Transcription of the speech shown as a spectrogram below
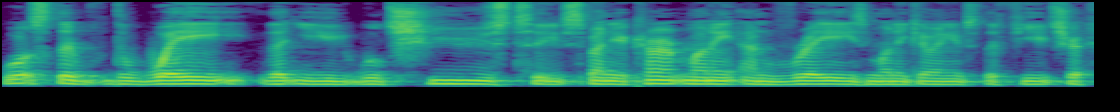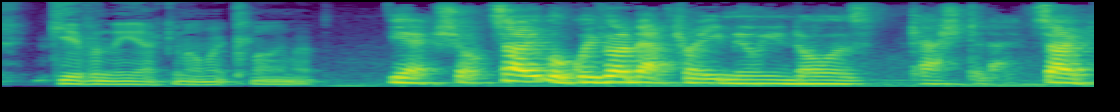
What's the the way that you will choose to spend your current money and raise money going into the future, given the economic climate? Yeah, sure. So look, we've got about three million dollars cash today. So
